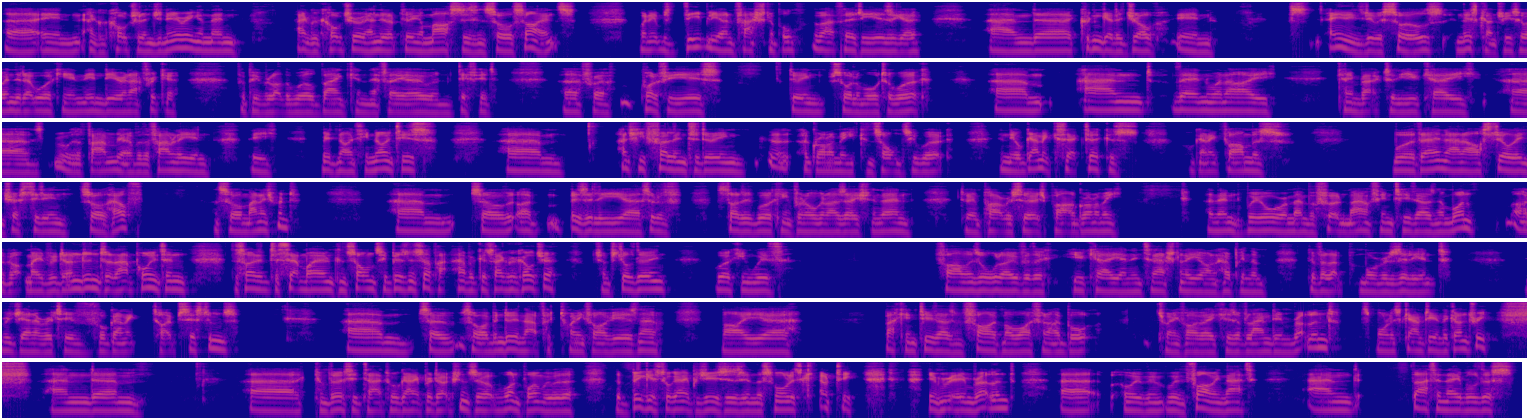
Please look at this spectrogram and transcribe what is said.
uh, in agricultural engineering, and then agriculture. I ended up doing a master's in soil science when it was deeply unfashionable about 30 years ago and uh, couldn't get a job in anything to do with soils in this country. So ended up working in India and Africa for people like the World Bank and FAO and DFID uh, for quite a few years doing soil and water work. Um, and then when I came back to the UK uh, with a family, you know, with a family in the mid 1990s, um, actually fell into doing uh, agronomy consultancy work in the organic sector because organic farmers were then and are still interested in soil health and soil management. Um, so I busily uh, sort of started working for an organisation then, doing part research, part agronomy, and then we all remember foot and mouth in 2001 I got made redundant at that point and decided to set my own consultancy business up at Abacus Agriculture, which I'm still doing, working with farmers all over the UK and internationally on helping them develop more resilient, regenerative, organic type systems. Um, so, so I've been doing that for 25 years now. My uh, back in 2005, my wife and I bought 25 acres of land in Rutland smallest county in the country, and um, uh, converted that to organic production. So at one point, we were the, the biggest organic producers in the smallest county in, in Rutland. Uh, we've, been, we've been farming that, and that enabled us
